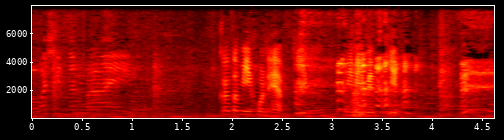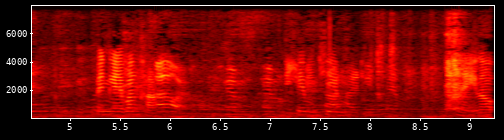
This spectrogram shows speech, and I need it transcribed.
บอกว่าชิมกันไปก็จะมีคนแอบกิน มินิบิสกิต เป็นไงบ้างคะ อร่อยเข้มเข้มดีเข้มเป็นเข้มชาไทยที่เข้มไหนเรา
